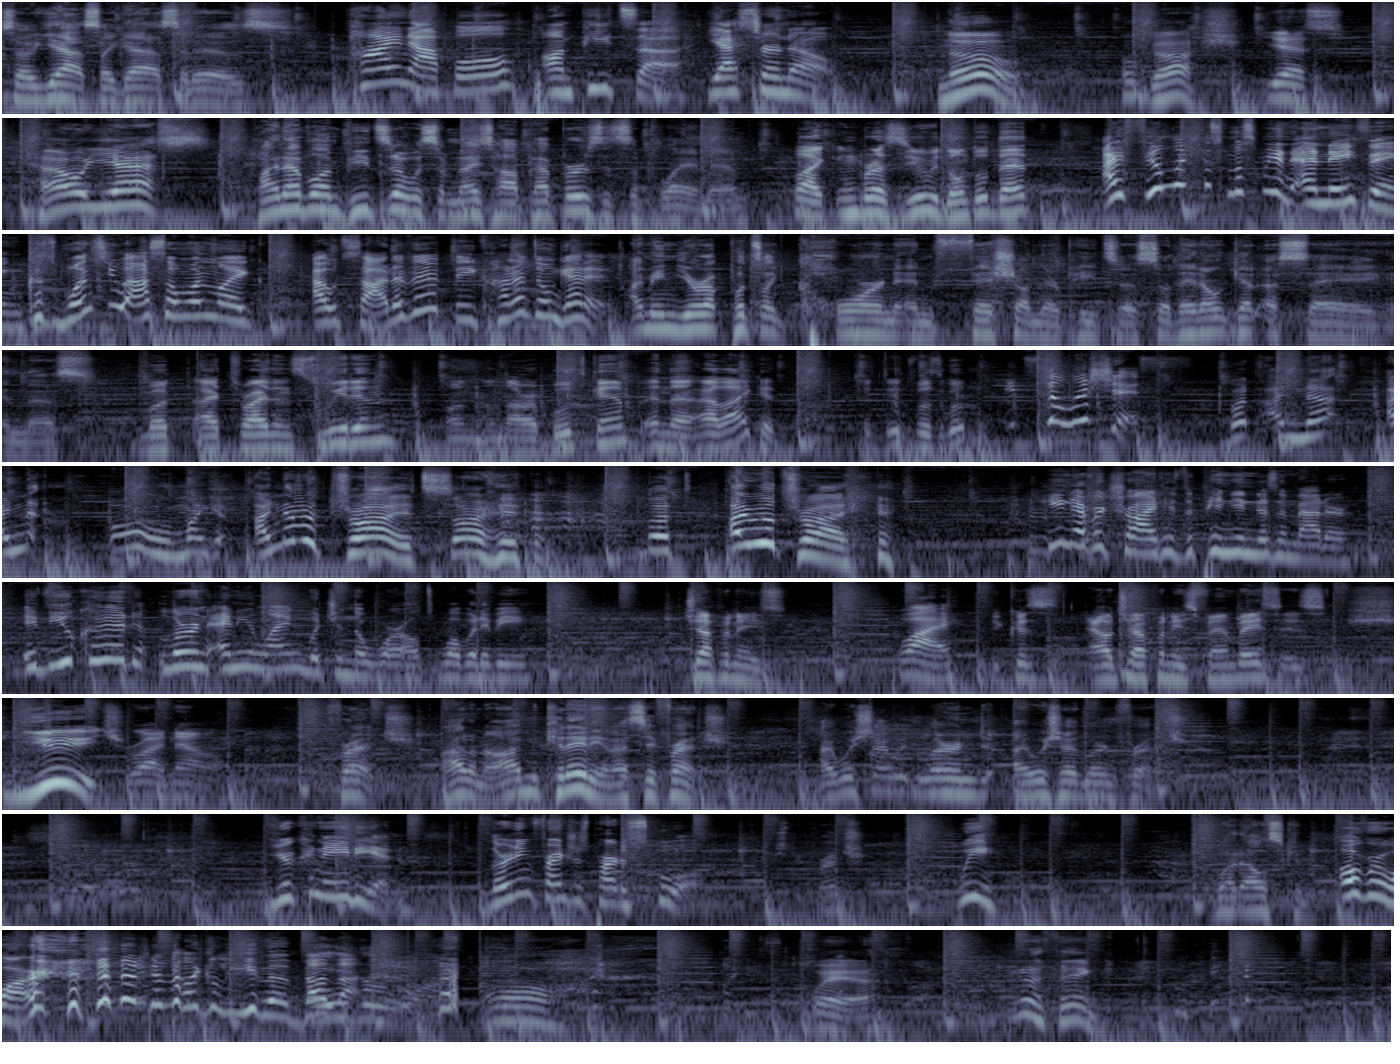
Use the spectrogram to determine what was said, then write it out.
So, yes, I guess it is. Pineapple on pizza? Yes or no? No. Oh gosh. Yes. Hell yes! Pineapple on pizza with some nice hot peppers, it's a play, man. Like in Brazil, we don't do that. I feel like this must be an NA thing because once you ask someone like outside of it, they kind of don't get it. I mean, Europe puts like corn and fish on their pizza, so they don't get a say in this. But I tried in Sweden on, on our boot camp and I, I like it. it. It was good. It's delicious. But I ne- I ne- oh my god, I never tried. Sorry, but I will try. He never tried. His opinion doesn't matter. If you could learn any language in the world, what would it be? Japanese. Why? Because our Japanese fan base is huge right now. French. I don't know. I'm Canadian. I say French. I wish I would learned. I wish I'd learned French. You're Canadian. Learning French is part of school. You speak French? We. What else can? Au revoir. Just like leave it. Bye bye. Oh. Wait, uh, I'm gonna think.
